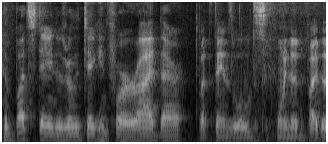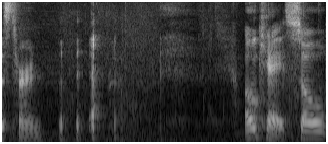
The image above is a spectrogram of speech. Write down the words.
Butt stain is really taking for a ride there. but Stain's a little disappointed by this turn. okay, so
